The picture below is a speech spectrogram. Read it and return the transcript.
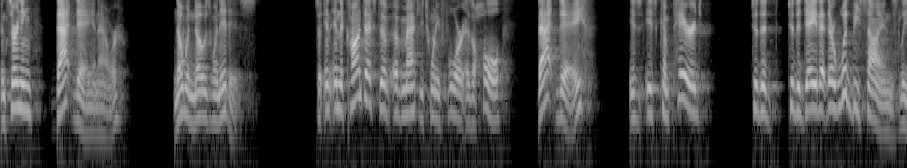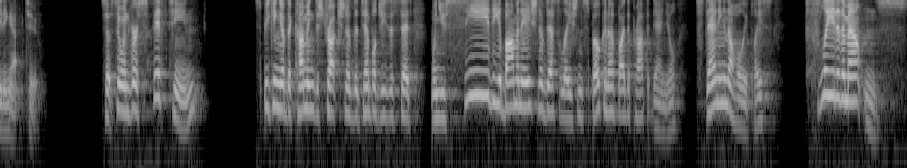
Concerning that day and hour, no one knows when it is. So, in, in the context of, of Matthew 24 as a whole, that day is, is compared to the, to the day that there would be signs leading up to. So, so in verse 15, speaking of the coming destruction of the temple, Jesus said, When you see the abomination of desolation spoken of by the prophet Daniel standing in the holy place, flee to the mountains.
